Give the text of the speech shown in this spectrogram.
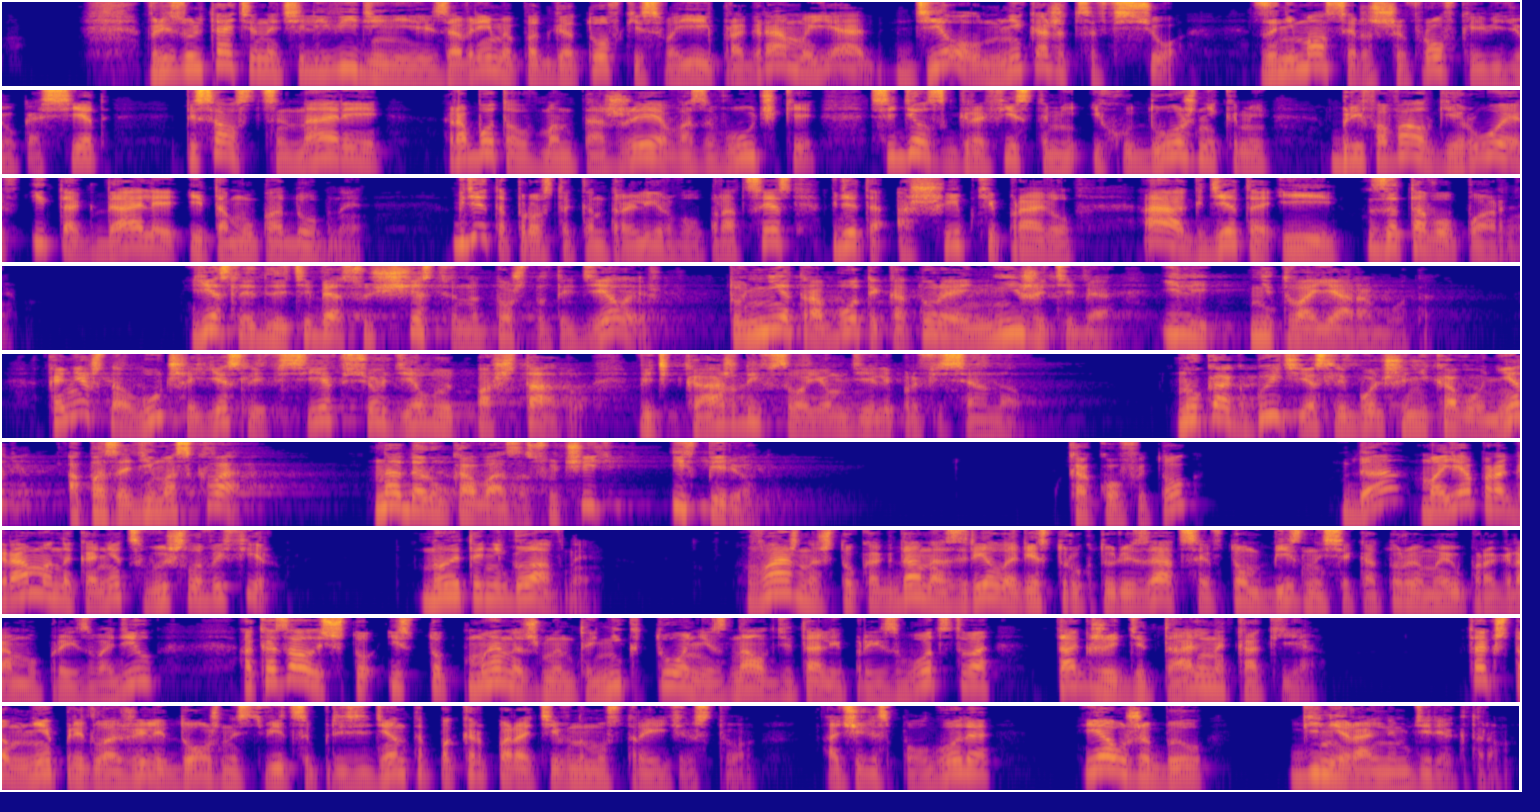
В результате на телевидении за время подготовки своей программы я делал, мне кажется, все. Занимался расшифровкой видеокассет, писал сценарии, работал в монтаже, в озвучке, сидел с графистами и художниками, брифовал героев и так далее и тому подобное. Где-то просто контролировал процесс, где-то ошибки правил, а где-то и за того парня. Если для тебя существенно то, что ты делаешь, то нет работы, которая ниже тебя или не твоя работа. Конечно, лучше, если все все делают по штату, ведь каждый в своем деле профессионал. Но как быть, если больше никого нет, а позади Москва? Надо рукава засучить и вперед. Каков итог? Да, моя программа наконец вышла в эфир. Но это не главное. Важно, что когда назрела реструктуризация в том бизнесе, который мою программу производил, оказалось, что из топ-менеджмента никто не знал деталей производства так же детально, как я. Так что мне предложили должность вице-президента по корпоративному строительству, а через полгода я уже был генеральным директором.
